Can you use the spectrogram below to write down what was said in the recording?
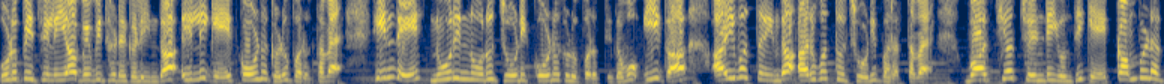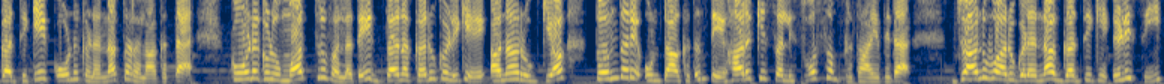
ಉಡುಪಿ ಜಿಲ್ಲೆಯ ವಿವಿಧೆಡೆಗಳಿಂದ ಇಲ್ಲಿಗೆ ಕೋಣಗಳು ಬರುತ್ತವೆ. ಹಿಂದೆ ನೂರಿನ್ನೂರು ಜೋಡಿ ಕೋಣಗಳು ಬರುತ್ತಿದ್ದವು. ಈಗ ಐವತ್ತರಿಂದ ಅರವತ್ತು ಜೋಡಿ ಬರುತ್ತವೆ. ವಾದ್ಯ ಚೆಂಡೆಯೊಂದಿಗೆ ಕಂಬಳ ಗದ್ದಿಗೆ ಕೋಣಗಳನ್ನ ತರಲಾಗುತ್ತೆ. ಕೋಣಗಳು ಮಾತ್ರವಲ್ಲದೆ ದನ ಕರುಗಳಿಗೆ ಅನಾರೋಗ್ಯ, ತೊಂದರೆ ಉಂಟಾಗದಂತೆ ಹರಕೆ ಸಲ್ಲಿಸುವ ಸಂಪ್ರದಾಯವಿದೆ. ಜಾನುವಾರುಗಳನ್ನ ಗದ್ದೆಗೆ ಇಳಿಸಿ,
